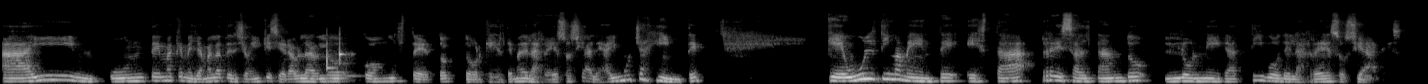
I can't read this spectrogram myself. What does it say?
hay un tema que me llama la atención y quisiera hablarlo con usted, doctor, que es el tema de las redes sociales. Hay mucha gente que últimamente está resaltando lo negativo de las redes sociales.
